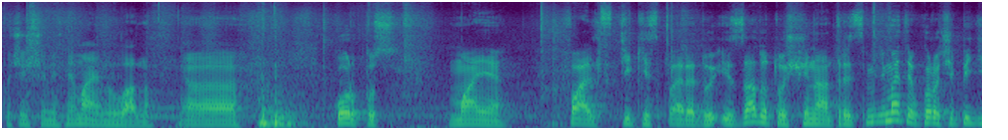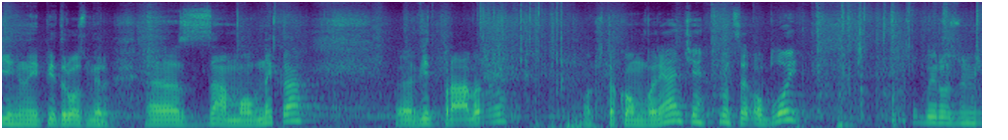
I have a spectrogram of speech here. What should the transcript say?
Почищених немає, ну ладно. Е, корпус має фальц тільки спереду і ззаду, товщина 30 мм. Коротше, підігнаний під розмір е, замовника. Відправили. От в такому варіанті. Ну, це облой, щоб ви розуміли.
